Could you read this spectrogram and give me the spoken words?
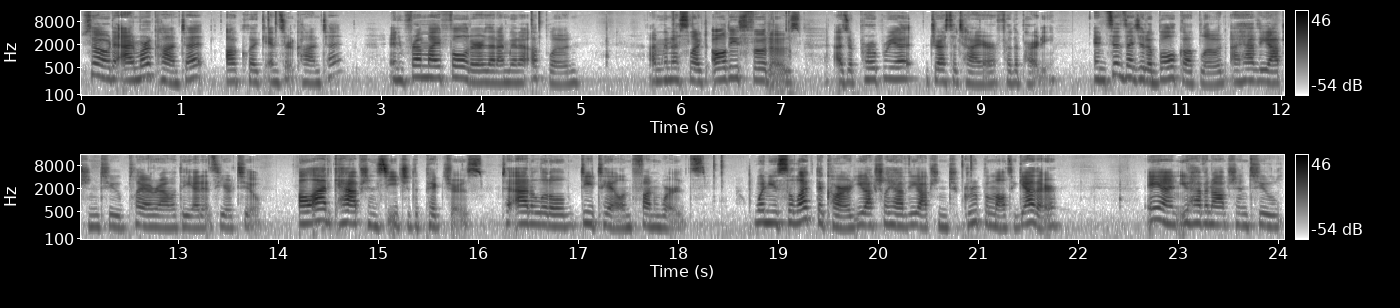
So to add more content, I'll click Insert Content, and from my folder that I'm going to upload, I'm going to select all these photos as appropriate dress attire for the party. And since I did a bulk upload, I have the option to play around with the edits here too. I'll add captions to each of the pictures to add a little detail and fun words. When you select the card, you actually have the option to group them all together, and you have an option to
